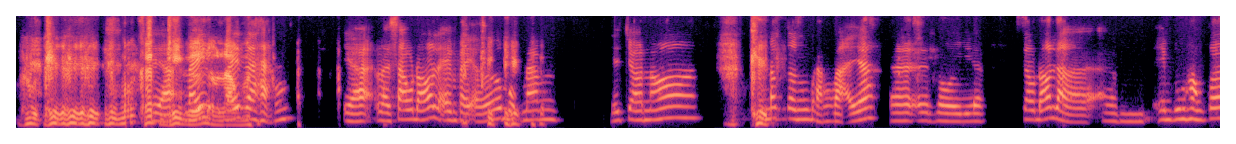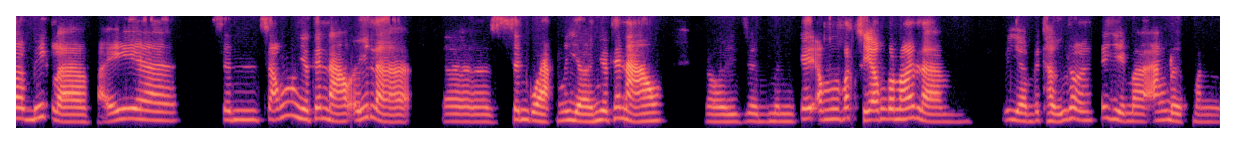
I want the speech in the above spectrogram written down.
Mất hết dạ, ký lấy, lấy ra hẳn. Dạ là sau đó là em phải ở một năm để cho nó nó cân bằng lại á. À, rồi sau đó là um, em cũng không có biết là phải uh, sinh sống như thế nào ý là uh, sinh hoạt bây giờ như thế nào rồi, rồi mình cái ông bác sĩ ông có nói là bây giờ phải thử thôi. Cái gì mà ăn được mình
